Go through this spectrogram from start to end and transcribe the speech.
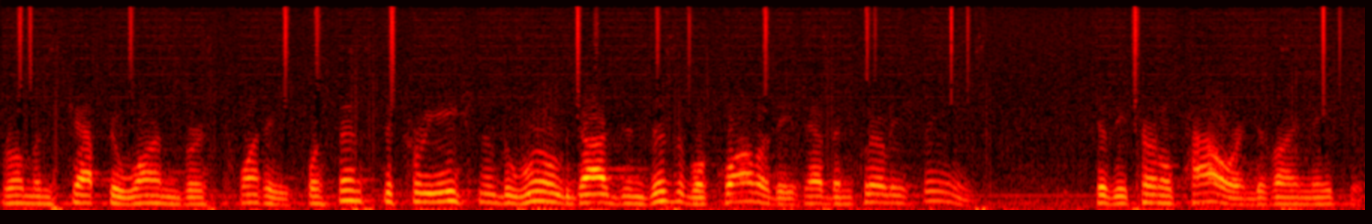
Romans chapter 1, verse 20. For since the creation of the world, God's invisible qualities have been clearly seen, his eternal power and divine nature.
